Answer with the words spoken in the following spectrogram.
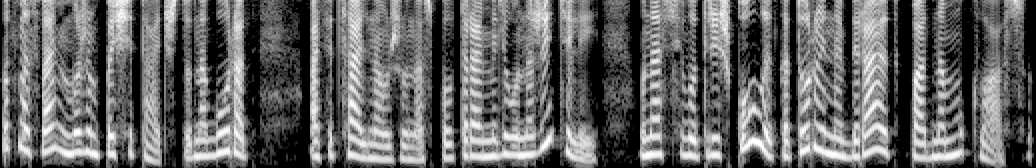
вот мы с вами можем посчитать, что на город официально уже у нас полтора миллиона жителей, у нас всего три школы, которые набирают по одному классу.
